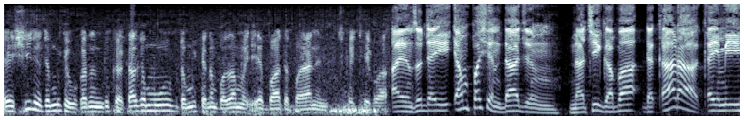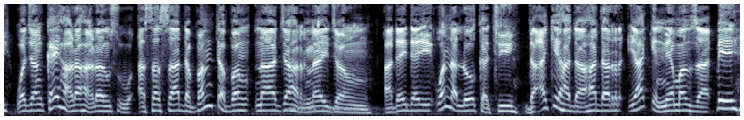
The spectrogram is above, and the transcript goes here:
Eh shi ne da muke ƙoƙarin duka. Kaga mu da muke nan ba za mu iya ba da bayanin cikakke ba. A yanzu dai yan fashin dajin na ci gaba da ƙara kaimi wajen kai hare-haren su a sassa daban-daban na jihar Niger. A daidai wannan lokaci da ake hada-hadar yaƙin neman zaɓe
